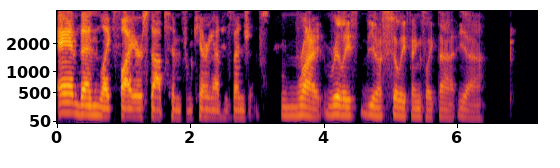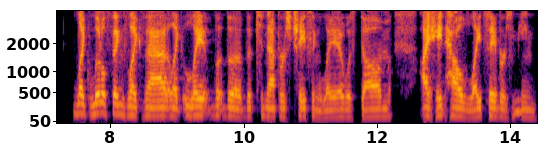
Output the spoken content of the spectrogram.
and then like fire stops him from carrying out his vengeance. Right. Really, you know, silly things like that. Yeah. Like little things like that, like Le- the, the the kidnappers chasing Leia was dumb. I hate how lightsabers mean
